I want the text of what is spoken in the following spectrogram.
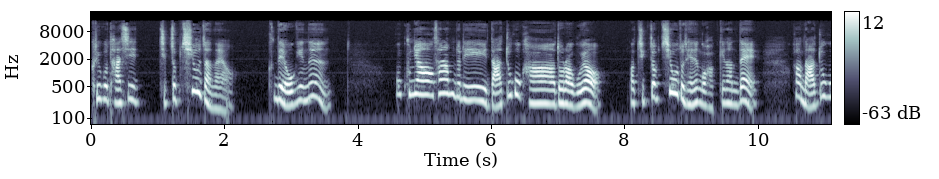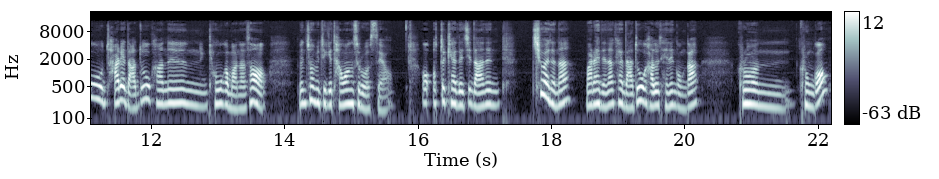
그리고 다시 직접 치우잖아요. 근데 여기는, 어, 그냥 사람들이 놔두고 가더라고요. 막 직접 치워도 되는 것 같긴 한데, 그냥 놔두고, 자리에 놔두고 가는 경우가 많아서, 맨 처음에 되게 당황스러웠어요. 어, 어떻게 해야 되지? 나는 치워야 되나? 말아야 되나? 그냥 놔두고 가도 되는 건가? 그런, 그런 거?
